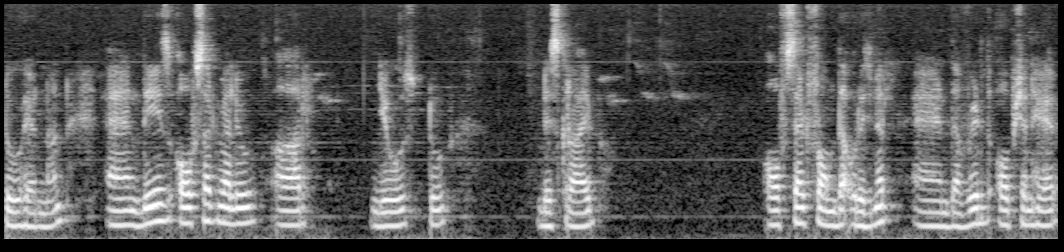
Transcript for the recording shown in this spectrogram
do here none. And these offset value are used to describe offset from the original and the width option here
